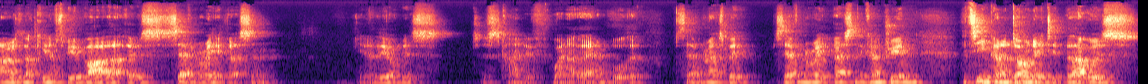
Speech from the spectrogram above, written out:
I was lucky enough to be a part of that. There was seven or eight of us, and you know the owners just kind of went out there and bought the seven or eight, seven or eight best in the country, and the team kind of dominated. But that was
